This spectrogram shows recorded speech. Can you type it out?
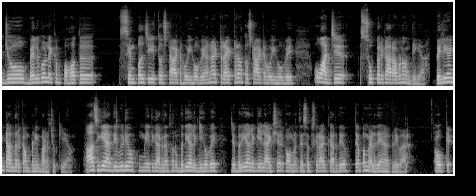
ਜੋ ਬਿਲਕੁਲ ਇੱਕ ਬਹੁਤ ਸਿੰਪਲ ਚੀਜ਼ ਤੋਂ ਸਟਾਰਟ ਹੋਈ ਹੋਵੇ, ਹਨਾ, ਟਰੈਕਟਰਾਂ ਤੋਂ ਸਟਾਰਟ ਹੋਈ ਹੋਵੇ, ਉਹ ਅੱਜ ਸੁਪਰ ਕਾਰਾਂ ਬਣਾਉਂਦੀ ਆ। ਬਿਲੀਅਨ ਡਾਲਰ ਕੰਪਨੀ ਬਣ ਚੁੱਕੀ ਆ। ਆ ਸੀਗੀ ਅੱਜ ਦੀ ਵੀਡੀਓ ਉਮੀਦ ਕਰਦੇ ਹਾਂ ਤੁਹਾਨੂੰ ਵਧੀਆ ਲੱਗੀ ਹੋਵੇ। ਜੇ ਵਧੀਆ ਲੱਗੀ ਲਾਈਕ ਸ਼ੇਅਰ ਕਮੈਂਟ ਤੇ ਸਬਸਕ੍ਰਾਈਬ ਕਰ ਦਿਓ ਤੇ ਆਪਾਂ ਮਿਲਦੇ ਹਾਂ ਅਗਲੀ ਵਾਰ। ਓਕੇ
